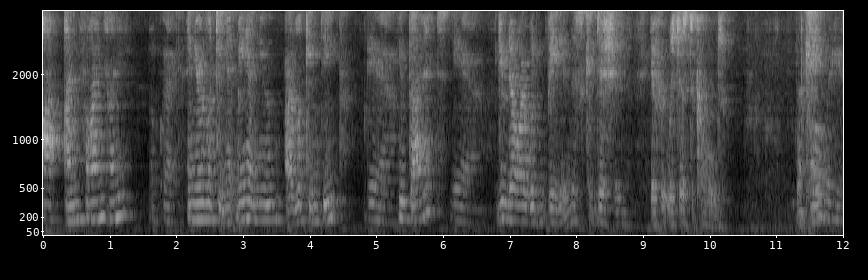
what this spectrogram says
I, I'm fine, honey. Okay. And you're looking at me and you are looking deep. Yeah. You got it? Yeah. You know I wouldn't be in this condition if it was just a cold. Let's Okay. over here.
